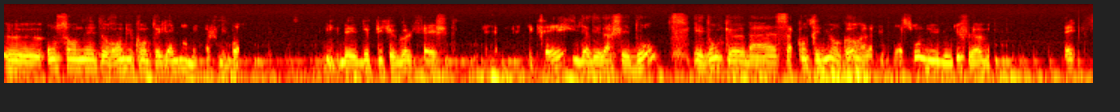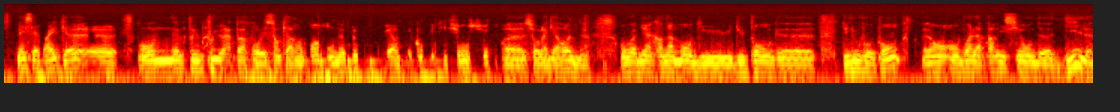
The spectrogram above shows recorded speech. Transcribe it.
Euh, on s'en est rendu compte également, mais moi, je pas, mais depuis que Golfech a été créé, il y a des lâchers d'eau, et donc euh, bah, ça contribue encore à la fluctuation du, du fleuve. Et mais c'est vrai que euh, on ne peut plus, à part pour les 140 ans, on ne peut plus faire de compétition sur, euh, sur la Garonne. On voit bien qu'en amont du, du pont, euh, du nouveau pont, euh, on, on voit l'apparition de d'îles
